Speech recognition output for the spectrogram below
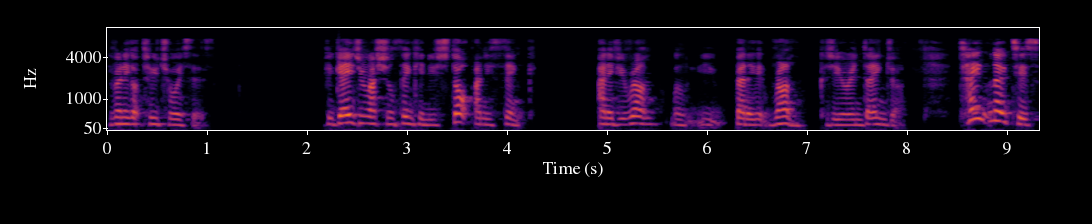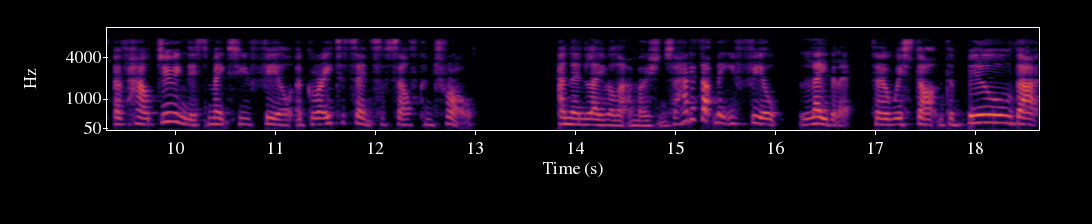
You've only got two choices. If you engage in rational thinking, you stop and you think. And if you run, well, you better run because you're in danger. Take notice of how doing this makes you feel a greater sense of self control and then label that emotion. So, how does that make you feel? Label it. So, we're starting to build that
